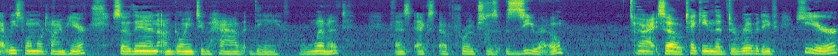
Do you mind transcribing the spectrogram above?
at least one more time here. So then I'm going to have the limit as x approaches 0. Alright, so taking the derivative here,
